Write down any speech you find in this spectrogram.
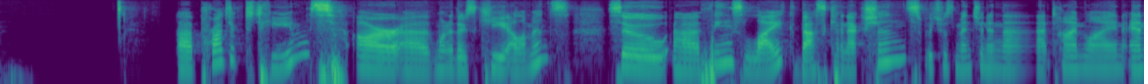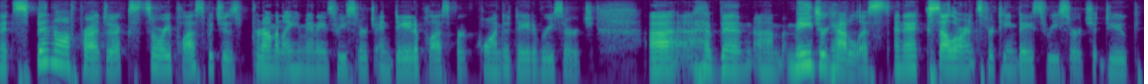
uh, project teams are uh, one of those key elements. So uh, things like Bass Connections, which was mentioned in that, that timeline, and its spin-off projects, Story Plus, which is predominantly humanities research, and Data Plus for quantitative research, uh, have been um, major catalysts and accelerants for team-based research at Duke.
